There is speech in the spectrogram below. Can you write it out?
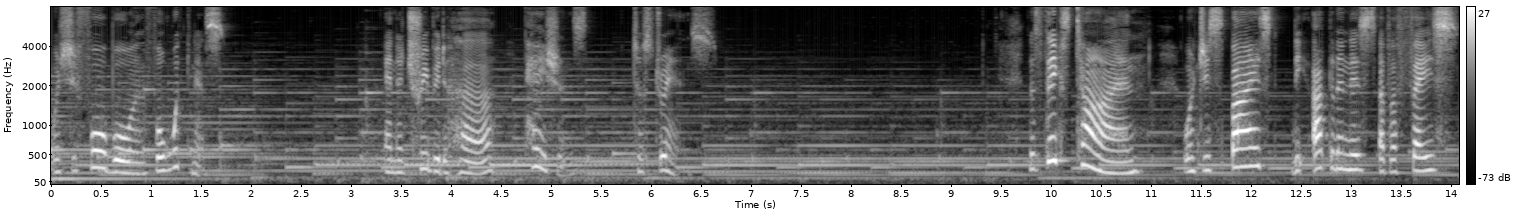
when she forborne for weakness and attributed her patience to strength. The sixth time when she despised the ugliness of her face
